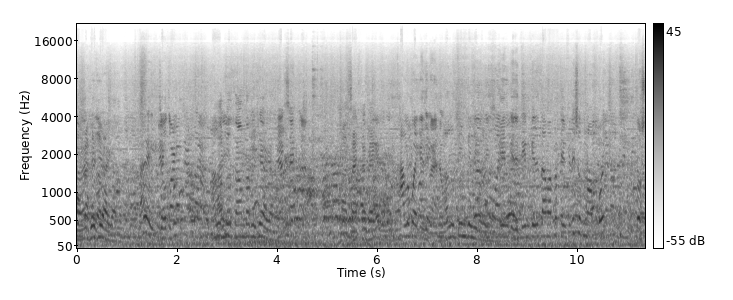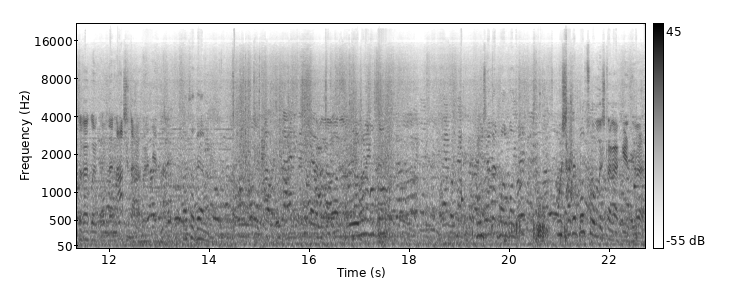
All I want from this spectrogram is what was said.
কম রাখব। বেশি হয়ে গেল। যতটুকু আলু আলুর দামটা বেশি হয়ে গেল। চারটা ব্যাগে। আলু কয় কেজি করে দেবো? আলু তিন কেজি করে তিন কেজি তিন কেজি দাম আপনার তিন কেজি সব নব্বই। দশ টাকা করে কম দেন আশি টাকা করে দেন। আচ্ছা দেন। পুঁই শাকের ফল কত? পুঁই শাকের ফল চল্লিশ টাকা কেজি হ্যাঁ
